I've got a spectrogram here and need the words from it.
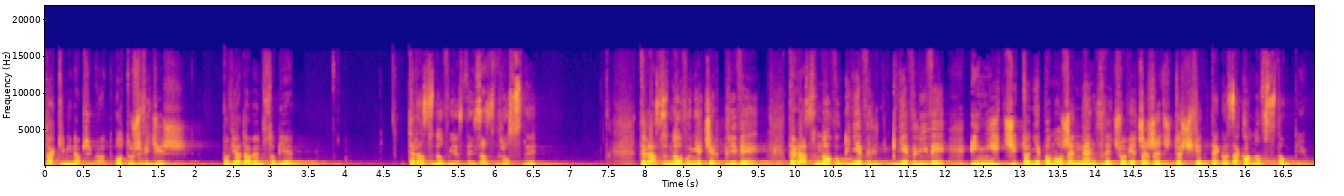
Takimi na przykład. Otóż widzisz, powiadałem sobie, teraz znowu jesteś zazdrosny, teraz znowu niecierpliwy, teraz znowu gniewliwy i nic ci to nie pomoże, nędzny człowiecze, żeś do świętego zakonu wstąpił.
